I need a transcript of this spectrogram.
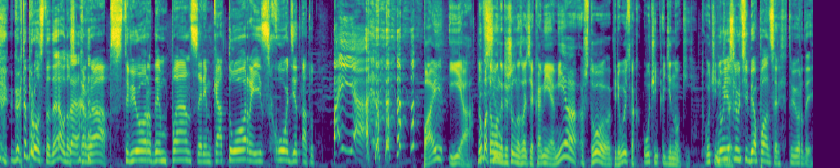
Как-то просто, да? У нас Да. краб с твердым панцирем, который исходит... А тут Пая! Пай Еа. Но И потом всё. он решил назвать себя Камеа Меа, что переводится как очень одинокий. Очень Ну, одинокий. если у тебя панцирь твердый.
